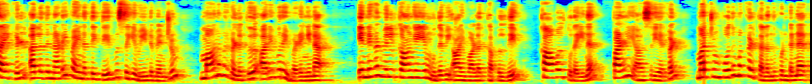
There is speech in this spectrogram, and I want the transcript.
சைக்கிள் அல்லது நடைப்பயணத்தை தேர்வு செய்ய வேண்டும் என்றும் மாணவர்களுக்கு அறிவுரை வழங்கினார். இந்நிகழ்வில் காங்கேயம் உதவி ஆய்வாளர் கபில்தேவ் காவல்துறையினர் பள்ளி ஆசிரியர்கள் மற்றும் பொதுமக்கள் கலந்து கொண்டனர்.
